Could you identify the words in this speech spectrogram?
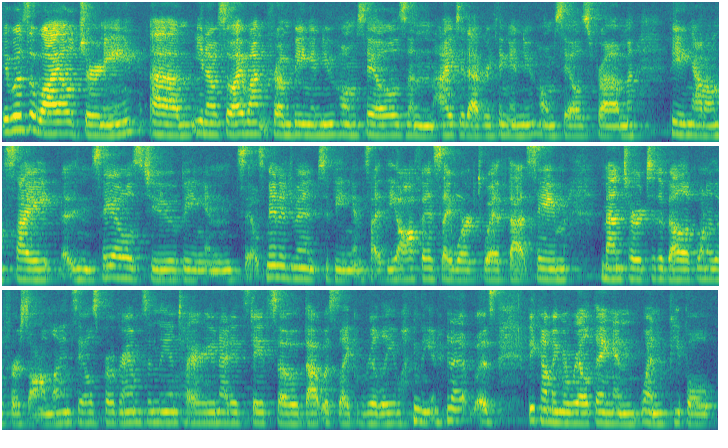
It was a wild journey. Um, you know, so I went from being in new home sales and I did everything in new home sales from being out on site in sales to being in sales management to being inside the office. I worked with that same mentor to develop one of the first online sales programs in the entire United States. So that was like really when the internet was becoming a real thing and when people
